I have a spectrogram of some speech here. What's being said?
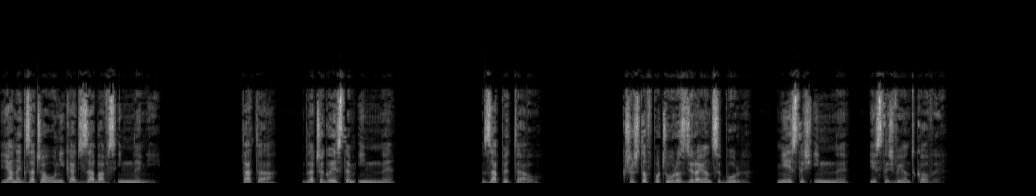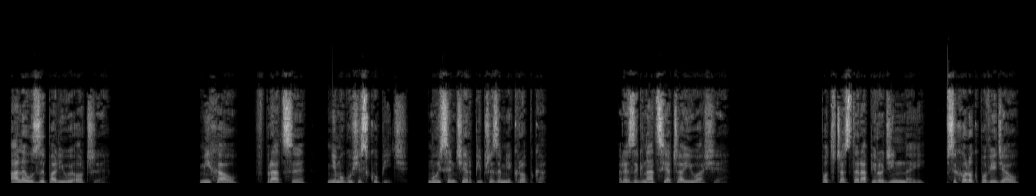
Janek zaczął unikać zabaw z innymi. Tata, dlaczego jestem inny? Zapytał. Krzysztof poczuł rozdzierający ból. Nie jesteś inny, jesteś wyjątkowy. Ale łzy paliły oczy. Michał, w pracy, nie mógł się skupić. Mój syn cierpi przeze mnie. Kropka. Rezygnacja czaiła się. Podczas terapii rodzinnej psycholog powiedział,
